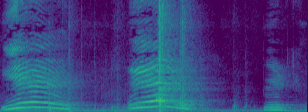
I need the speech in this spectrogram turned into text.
Yeah. Yeah.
